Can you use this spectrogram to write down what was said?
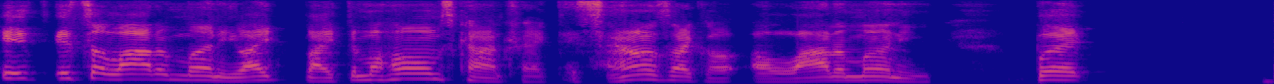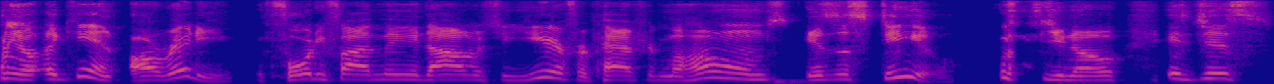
it, it's a lot of money, like like the Mahomes contract. It sounds like a, a lot of money, but you know, again, already $45 million a year for Patrick Mahomes is a steal. you know, it's just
